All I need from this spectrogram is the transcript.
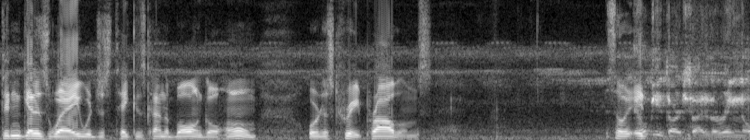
didn't get his way would just take his kind of ball and go home, or just create problems. So it, will be a dark side of the ring, no,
